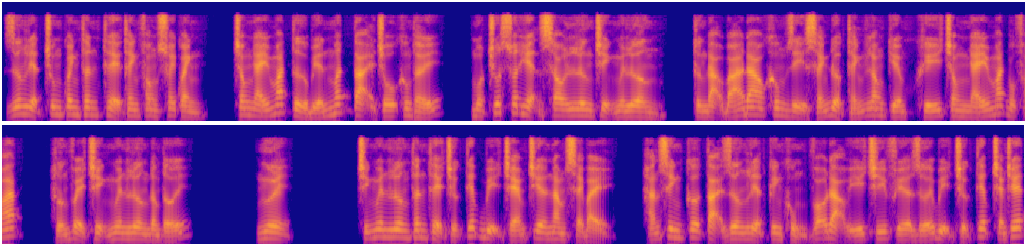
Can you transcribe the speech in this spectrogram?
Dương liệt chung quanh thân thể thanh phong xoay quanh, trong nháy mắt từ biến mất tại chỗ không thấy, một chút xuất hiện sau lưng trịnh nguyên lương, từng đạo bá đao không gì sánh được thánh long kiếm khí trong nháy mắt bộc phát, hướng về trịnh nguyên lương đâm tới. Ngươi! Chính nguyên lương thân thể trực tiếp bị chém chia năm xẻ bảy, hắn sinh cơ tại dương liệt kinh khủng võ đạo ý chí phía dưới bị trực tiếp chém chết.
